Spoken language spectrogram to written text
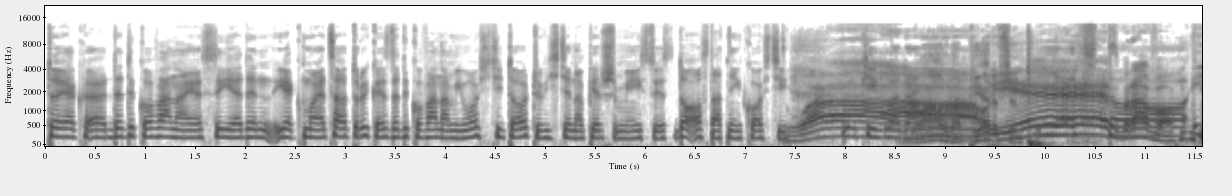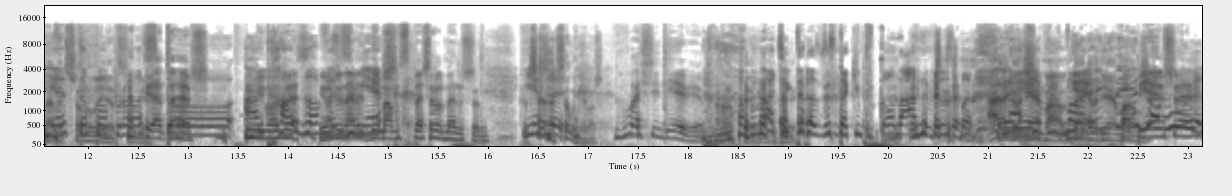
To jak e, dedykowana jest jeden, jak moja cała trójka jest dedykowana miłości, to oczywiście na pierwszym miejscu jest do ostatniej kości. Wow! Luki Guadagnino. Wow, na pierwszym. Jest, to, brawo! Nawet Jest to po prostu Ja też. Mimo, że, mimo, że nawet nie mam special mention. Jeżeli... czemu nie masz? No właśnie nie wiem. Okej, Maciek okej. teraz jest taki pokonany przez Ale nie mam, nie Ty, mam. Po pierwsze,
